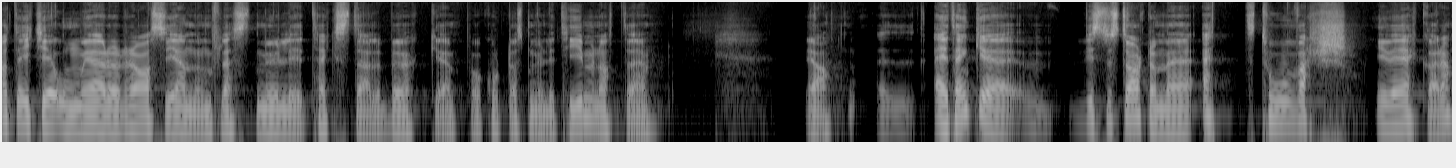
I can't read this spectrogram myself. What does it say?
At det ikke er om å gjøre å rase gjennom flest mulig tekster eller bøker på kortest mulig tid, men at det, Ja. Jeg tenker, hvis du starter med ett-to vers i veka da.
